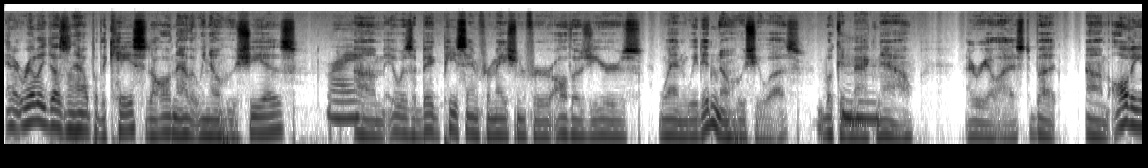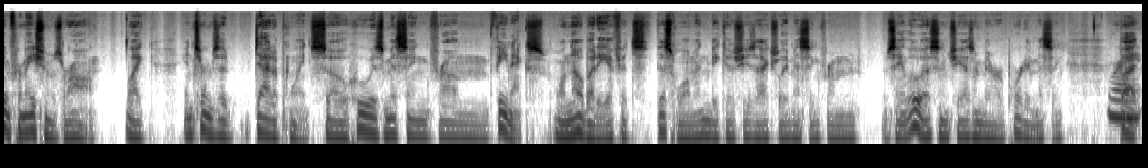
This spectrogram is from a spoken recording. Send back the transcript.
And it really doesn't help with the case at all now that we know who she is. right? Um, it was a big piece of information for all those years when we didn't know who she was. Looking back Mhm. now, I realized, but um, all the information was wrong. Like in terms of data points. So who is missing from Phoenix? Well, nobody. If it's this woman, because she's actually missing from St. Louis and she hasn't been reported missing. right. But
